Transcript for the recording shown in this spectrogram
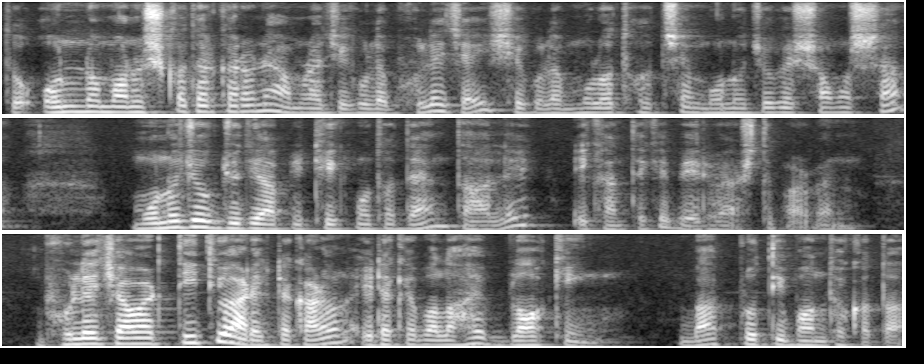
তো অন্য মনস্কতার কারণে আমরা যেগুলো ভুলে যাই, সেগুলো মূলত হচ্ছে মনোযোগের সমস্যা। মনোযোগ যদি আপনি ঠিকমতো দেন, তাহলে এখান থেকে বের হয়ে আসতে পারবেন। ভুলে যাওয়ার তৃতীয় আরেকটা কারণ, এটাকে বলা হয় ব্লকিং বা প্রতিবন্ধকতা।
